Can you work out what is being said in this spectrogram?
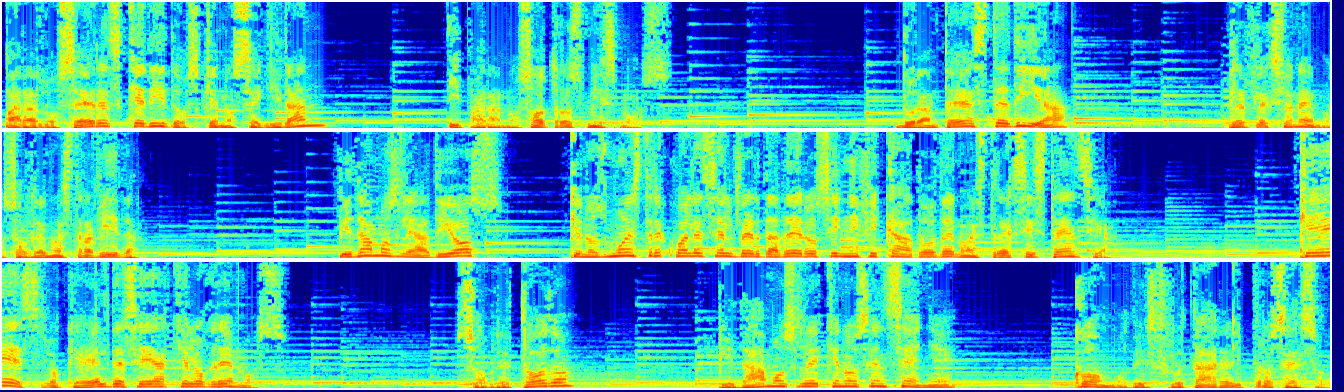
para los seres queridos que nos seguirán y para nosotros mismos. Durante este día, reflexionemos sobre nuestra vida. Pidámosle a Dios que nos muestre cuál es el verdadero significado de nuestra existencia. ¿Qué es lo que Él desea que logremos? Sobre todo, pidámosle que nos enseñe cómo disfrutar el proceso.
